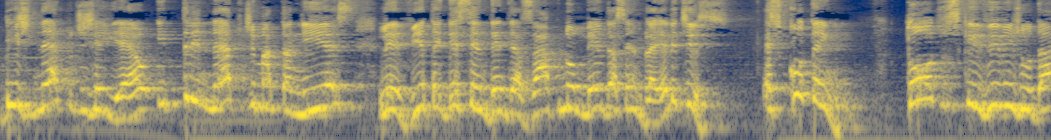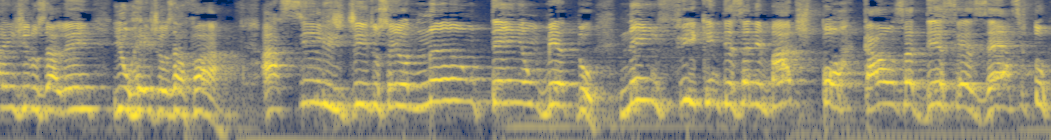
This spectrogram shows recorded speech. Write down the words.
bisneto de Jeiel e trineto de Matanias, levita e descendente de Asaf, no meio da assembleia. Ele diz: Escutem, todos que vivem em Judá e em Jerusalém e o rei Josafá. Assim lhes diz o Senhor: não tenham medo, nem fiquem desanimados por causa desse exército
